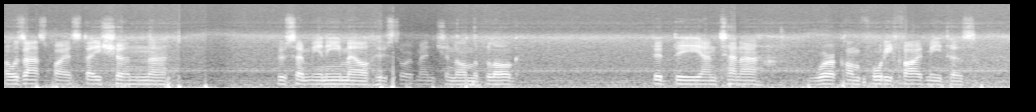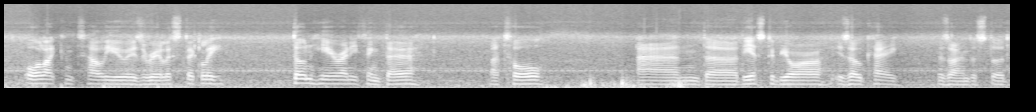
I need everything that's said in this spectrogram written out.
I was asked by a station uh, who sent me an email who saw it mentioned on the blog. Did the antenna work on 45 meters? All I can tell you is realistically don't hear anything there at all. And uh, the SWR is okay as I understood.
